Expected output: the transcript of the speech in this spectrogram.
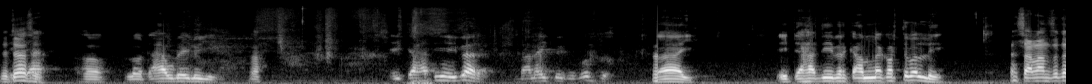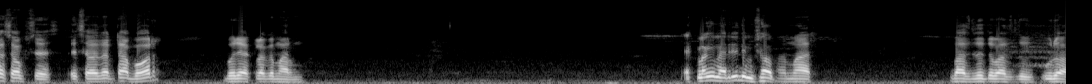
যেতে আছে? হ্যাঁ ল টাকা উড়াই লই এই টাকা দিয়ে এইবার বানাইতে বুঝছ? ভাই এই টাকা দিয়ে এবার কাম না করতে পারলে? চালান তো সব শেষ। এই ছয় হাজার টাকা বর বলে এক লগে মারমু। এক লগে দিম সব? আর মার। বাজলি তো বাজলি উড়া।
